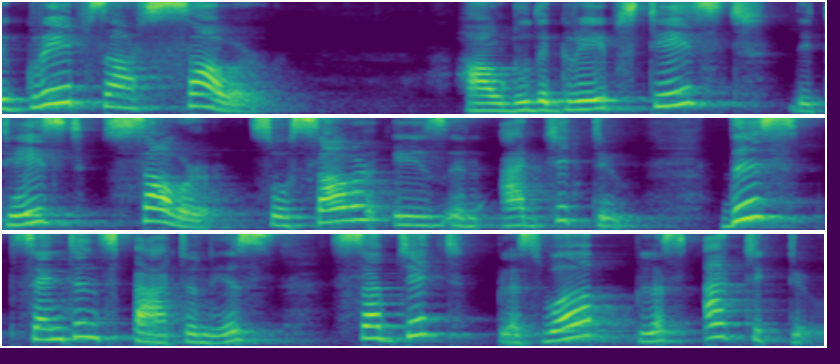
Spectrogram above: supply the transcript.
The grapes are sour. How do the grapes taste? They taste sour. So sour is an adjective. This sentence pattern is subject plus verb plus adjective.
